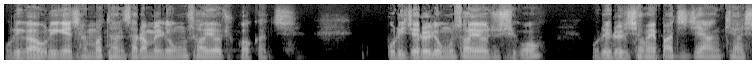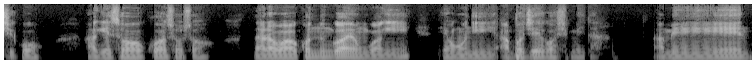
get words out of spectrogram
우리가 우리에게 잘못한 사람을 용서하여 줄 것 같이 우리 죄를 용서하여 주시고 우리를 시험에 빠지지 않게 하시고 악에서 구하소서. 나라와 권능과 영광이 영원히 아버지의 것입니다. 아멘.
